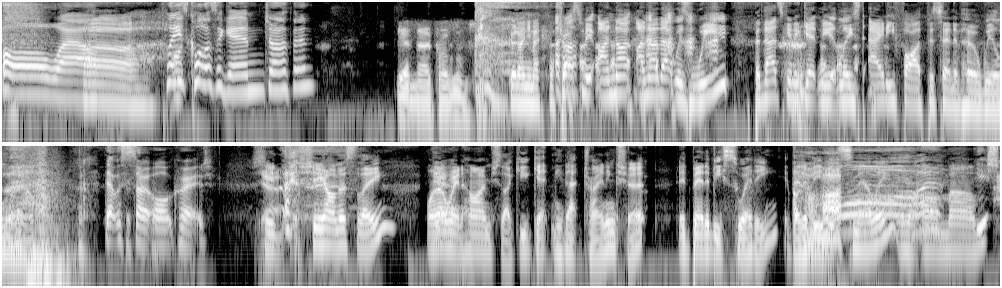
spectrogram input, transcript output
Oh wow! Ah. Please call us again, Jonathan. yeah, no problems. Good on you, mate. Trust me, I know I know that was weird, but that's going to get me at least 85% of her will now. That was so awkward. She, she honestly, when I Yeah. went home, she's like, "You get me that training shirt. It better be sweaty. It better be a bit smelly." I'm like, "Oh, mum." You should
